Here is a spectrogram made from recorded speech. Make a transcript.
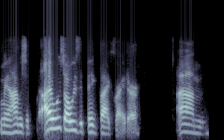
I mean, I was a, I was always a big bike rider. Um,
